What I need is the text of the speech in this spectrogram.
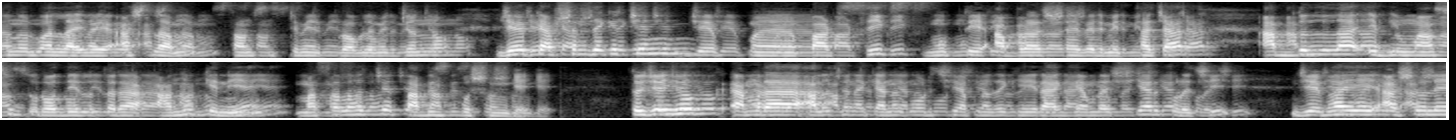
পুনর্বার লাইভে আসলাম সাউন্ড সিস্টেমের প্রবলেমের জন্য। যে ক্যাপশন দেখেছেন যে পার্ট সিক্স মুফতি আবরাজ সাহেবের মিথ্যাচার আব্দুল্লাহ ইবনু মাসুদ রাদিয়াল্লাহু তাআলা আনহুকে নিয়ে মাসালা হচ্ছে তাবিজ প্রসঙ্গে। তো যাই হোক আমরা আলোচনা কেন করছি আপনাদেরকে এর আগে আমরা শেয়ার করেছি। যে ভাই আসলে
